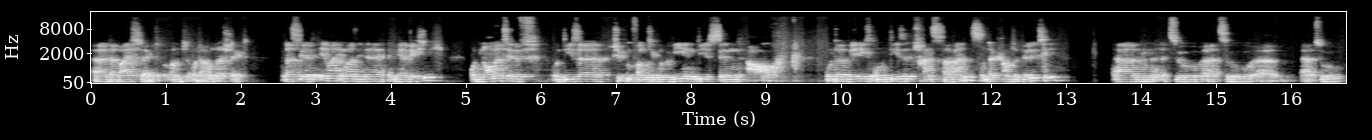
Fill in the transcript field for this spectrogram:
äh, dabei steckt und oder darunter das wird immer, immer mehr, mehr wichtig. Und normativ und diese Typen von Technologien, die sind auch unterwegs, um diese Transparenz und Accountability ähm, zu, äh, zu, äh, zu,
